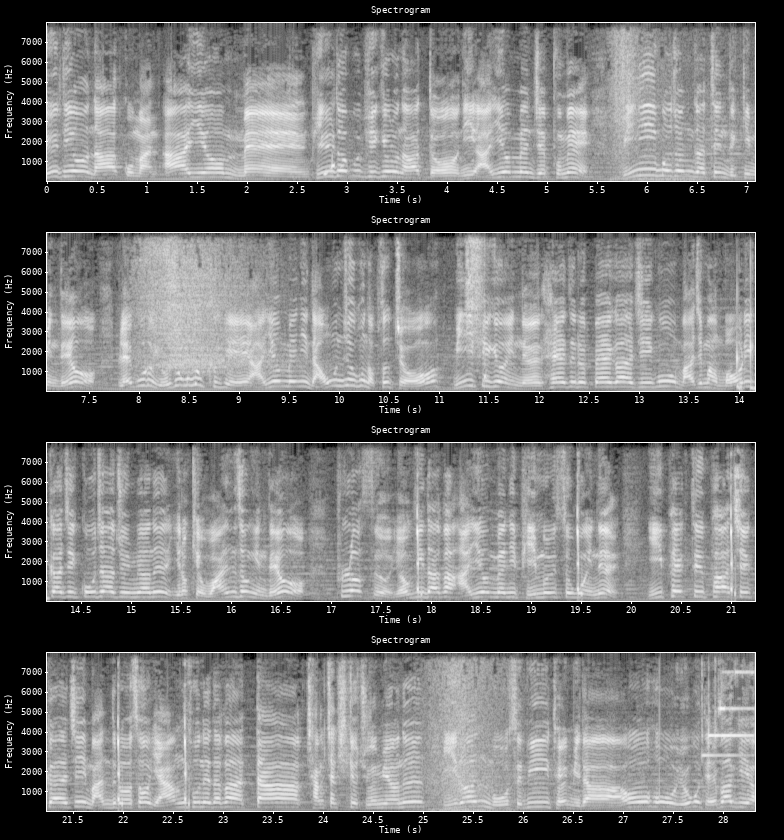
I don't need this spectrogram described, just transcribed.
드디어 나왔고만 아이언맨 buildable 피규어로 나왔던 이 아이언맨 제품의 미니 버전 같은 느낌인데요 레고로 요 정도 크기의 아이언맨이 나온 적은 없었죠. 미니 피규어 있는 헤드를 빼가지고 마지막 머리까지 꽂아주면은 이렇게 완성인데요 플러스 여기다가 아이언맨이 빔을 쏘고 있는 이펙트 파츠까지 만들어서 양손에다가 딱 장착시켜 주면은 이런 모습이 됩니다 오호 요거 대박이야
